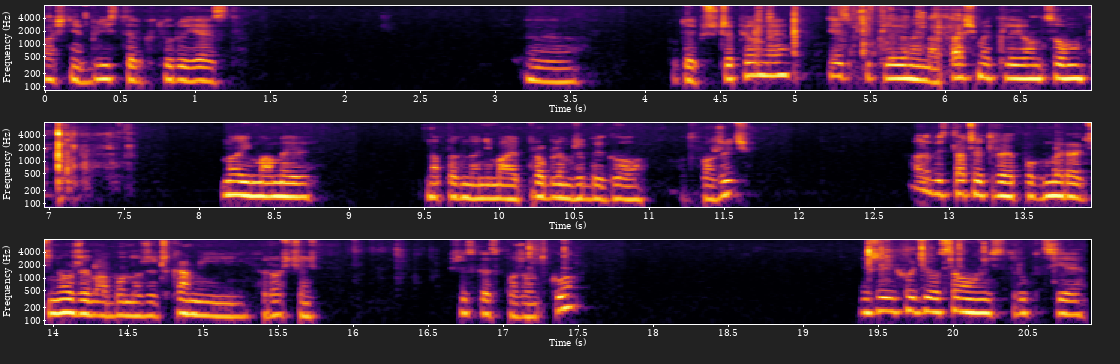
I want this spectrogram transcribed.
właśnie blister, który jest y, tutaj przyczepiony, jest przyklejony na taśmę klejącą. No i mamy na pewno nie mały problem, żeby go otworzyć. Ale wystarczy trochę pogmerać nożem albo nożyczkami i rozciąć. Wszystko jest w porządku. Jeżeli chodzi o samą instrukcję,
